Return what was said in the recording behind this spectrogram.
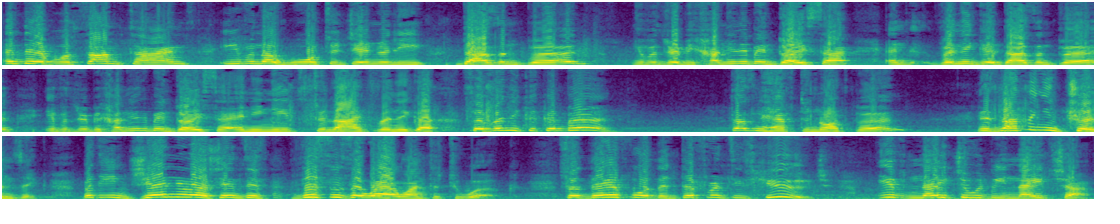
And therefore, sometimes, even though water generally doesn't burn, if it's Rabbi Hanina ben Doisa and vinegar doesn't burn, if it's Rabbi Hanina ben Doisa and he needs to light vinegar, so vinegar can burn. It doesn't have to not burn. There's nothing intrinsic. But in general, Hashem says, this is the way I want it to work. So therefore, the difference is huge. If nature would be nature,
